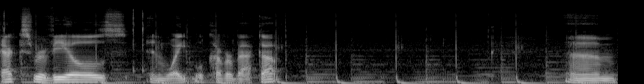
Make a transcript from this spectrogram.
X reveals and white will cover back up. Um,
